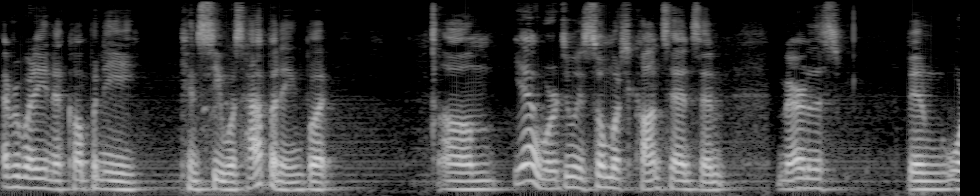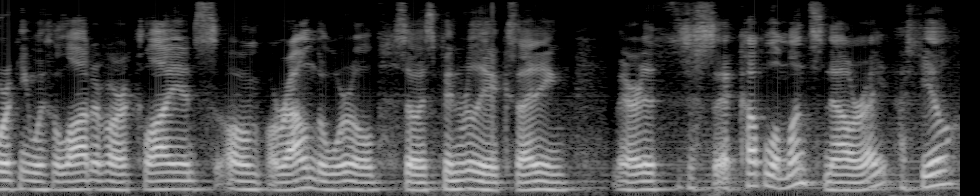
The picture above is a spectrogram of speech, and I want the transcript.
everybody in the company can see what's happening. But um, yeah, we're doing so much content, and Meredith's been working with a lot of our clients um, around the world, so it's been really exciting. Meredith, just a couple of months now, right? I feel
